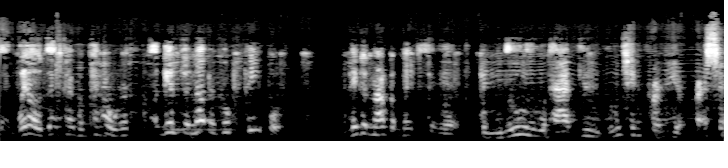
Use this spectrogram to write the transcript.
that wields that type of power against another group of people? Niggas Malcolm X said the news will have you rooting for the oppressor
